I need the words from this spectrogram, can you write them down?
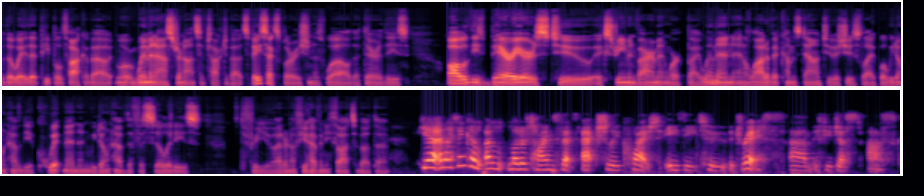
the way that people talk about, or women astronauts have talked about space exploration as well, that there are these all of these barriers to extreme environment work by women and a lot of it comes down to issues like well we don't have the equipment and we don't have the facilities for you i don't know if you have any thoughts about that yeah, and I think a, a, lot of times that's actually quite easy to address um, if you just ask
